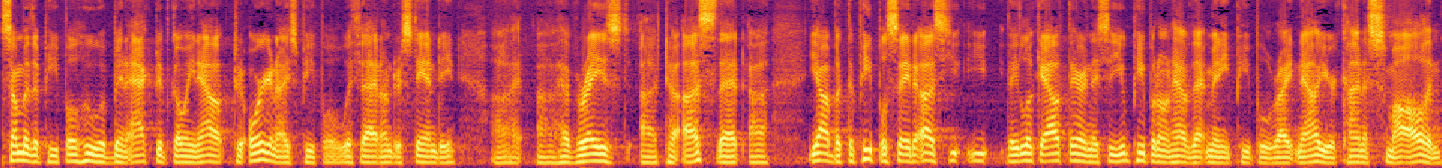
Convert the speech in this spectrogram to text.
Some of the people who have been active going out to organize people with that understanding uh, uh, have raised uh, to us that uh, yeah, but the people say to us, you, you, they look out there and they say, you people don't have that many people right now. You're kind of small. And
